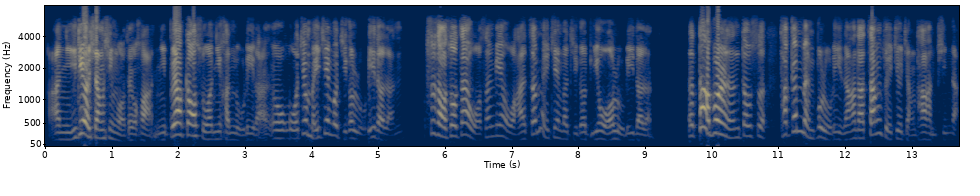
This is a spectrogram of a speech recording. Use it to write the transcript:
啊，你一定要相信我这个话，你不要告诉我你很努力了，我我就没见过几个努力的人，至少说在我身边我还真没见过几个比我努力的人，那大部分人都是他根本不努力，然后他张嘴就讲他很拼的，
